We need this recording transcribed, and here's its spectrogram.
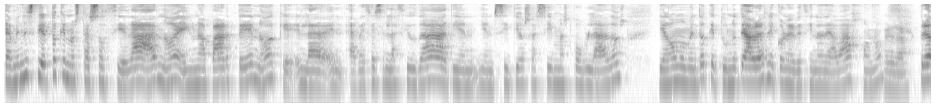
también es cierto que nuestra sociedad, ¿no? Hay una parte, ¿no? Que en la, a veces en la ciudad y en, y en sitios así más poblados llega un momento que tú no te hablas ni con el vecino de abajo, ¿no? ¿Verdad? Pero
